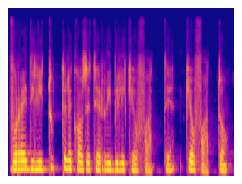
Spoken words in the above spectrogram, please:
vorrei dirgli tutte le cose terribili che ho, fatte, che ho fatto.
